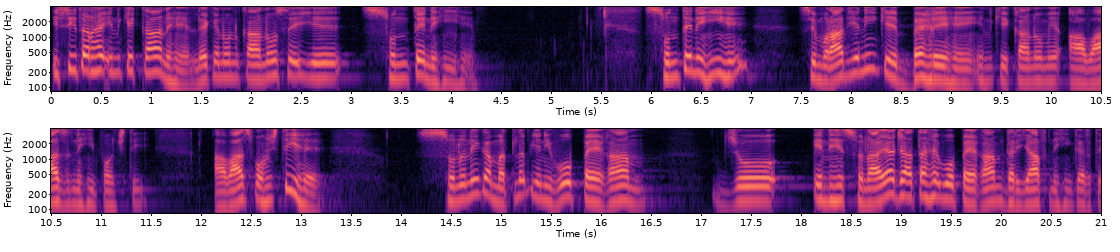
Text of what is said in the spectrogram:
اسی طرح ان کے کان ہیں لیکن ان کانوں سے یہ سنتے نہیں ہیں۔ سنتے نہیں ہیں سے مراد یہ نہیں کہ بہرے ہیں، ان کے کانوں میں آواز نہیں پہنچتی۔ آواز پہنچتی ہے سننے کا مطلب یعنی وہ پیغام جو انہیں سنایا جاتا ہے، وہ پیغام دریافت نہیں کرتے۔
